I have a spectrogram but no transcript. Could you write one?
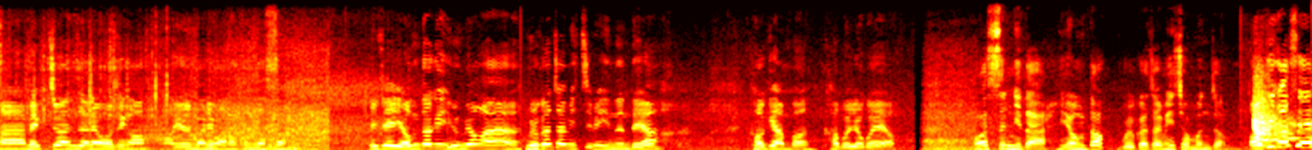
아, 맥주 한 잔에 오징어. 어, 열 마리 만원 건넜어. 이제 영덕에 유명한 물건자미 집이 있는데요. 거기 한번 가보려고 해요. 왔습니다. 영덕 물가자미 전문점. 어디 가세요?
